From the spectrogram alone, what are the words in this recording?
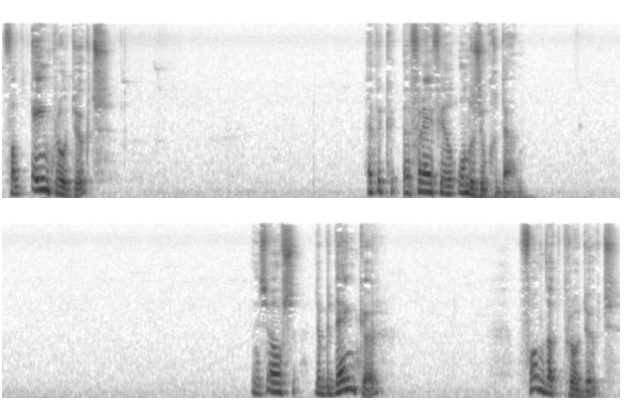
Van één product heb ik eh, vrij veel onderzoek gedaan. En zelfs de bedenker van dat product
